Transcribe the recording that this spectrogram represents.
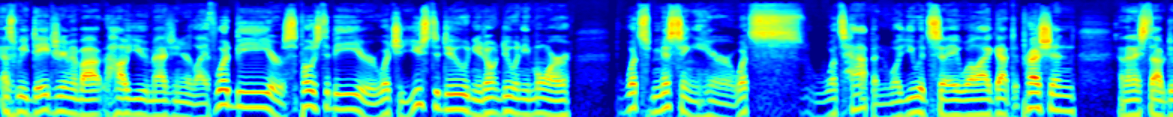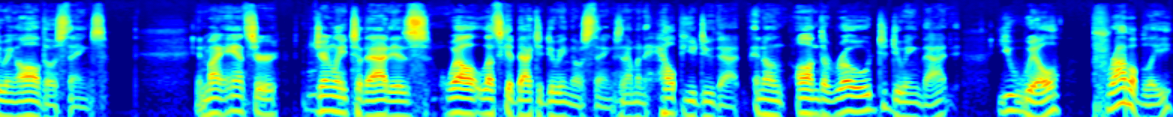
as we daydream about how you imagine your life would be or supposed to be or what you used to do and you don't do anymore? What's missing here? What's what's happened? Well, you would say, "Well, I got depression and then I stopped doing all those things." And my answer generally to that is, "Well, let's get back to doing those things and I'm going to help you do that." And on on the road to doing that, you will probably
